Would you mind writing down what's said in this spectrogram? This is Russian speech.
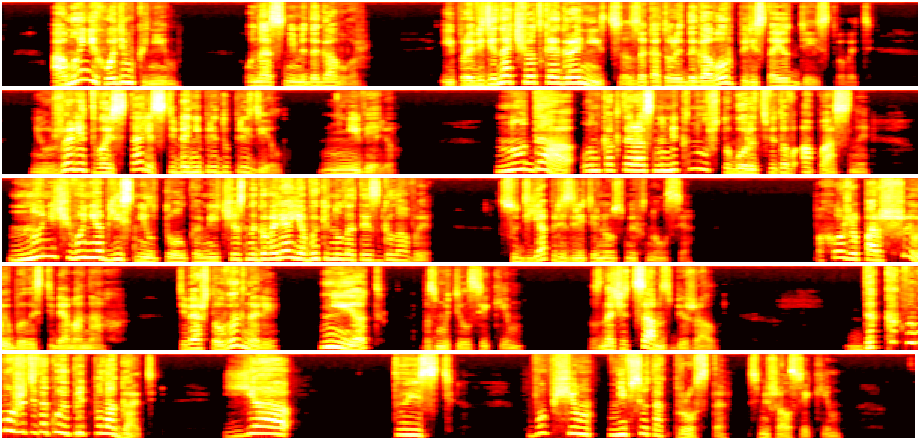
а мы не ходим к ним. У нас с ними договор и проведена четкая граница, за которой договор перестает действовать. Неужели твой старец тебя не предупредил? Не верю. Ну да, он как-то раз намекнул, что горы цветов опасны, но ничего не объяснил толком, и, честно говоря, я выкинул это из головы. Судья презрительно усмехнулся. — Похоже, паршивый был из тебя монах. Тебя что, выгнали? — Нет, — возмутился Ким. Значит, сам сбежал. Да как вы можете такое предполагать? Я... То есть... В общем, не все так просто, — смешался Ким.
